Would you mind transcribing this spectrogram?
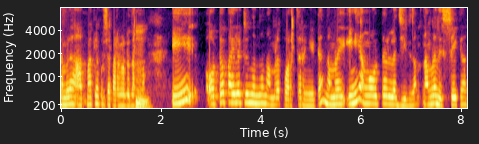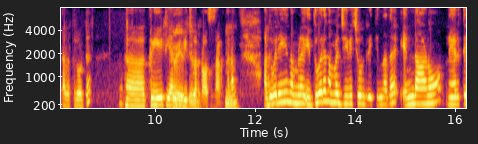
നമ്മൾ ആത്മാക്കളെ കുറിച്ചാണ് പറഞ്ഞുകൊണ്ടിരുന്നത് ഉം. ഈ ഓട്ടോ പൈലറ്റിൽ നിന്ന് നമ്മൾ പുറത്തിറങ്ങിയിട്ട് നമ്മൾ ഇനി അങ്ങോട്ടുള്ള ജീവിതം നമ്മൾ നിശ്ചയിക്കുന്ന തലത്തിലോട്ട് ക്രിയേറ്റ് ചെയ്യാൻ വേണ്ടിയിട്ടുള്ള. പ്രോസസ്സാണ് കാരണം അതുവരെയും നമ്മൾ ഇതുവരെ നമ്മൾ ജീവിച്ചുകൊണ്ടിരിക്കുന്നത് എന്താണോ നേരത്തെ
